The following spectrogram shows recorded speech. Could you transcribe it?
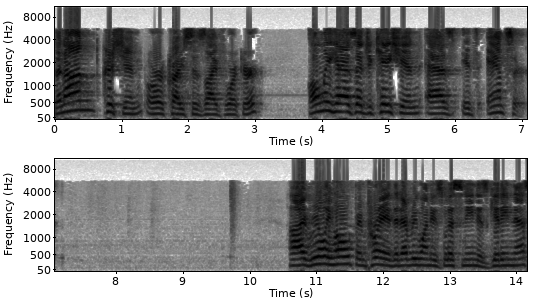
The non-Christian or Christ's life worker only has education as its answer. I really hope and pray that everyone who's listening is getting this.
